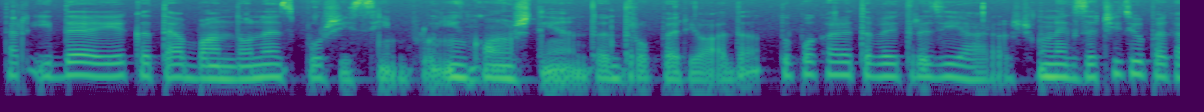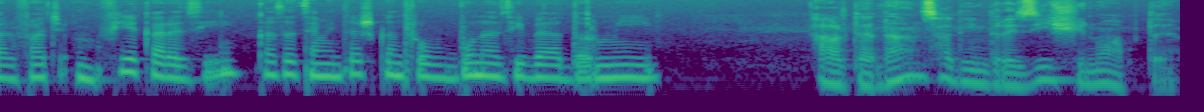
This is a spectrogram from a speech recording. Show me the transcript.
dar ideea e că te abandonezi pur și simplu, inconștient, într-o perioadă, după care te vei trezi iarăși. Un exercițiu pe care îl faci în fiecare zi, ca să-ți amintești că într-o bună zi vei adormi. Alternanța dintre zi și noapte,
